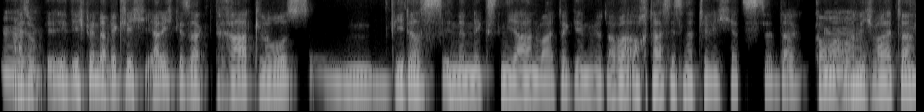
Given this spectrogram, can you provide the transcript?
Mhm. Also ich bin da wirklich ehrlich gesagt ratlos, wie das in den nächsten Jahren weitergehen wird. Aber auch das ist natürlich jetzt, da kommen wir auch Mhm. nicht weiter.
